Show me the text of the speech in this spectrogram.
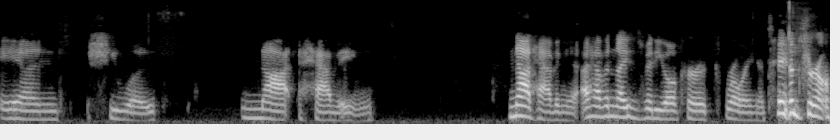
and she was not having not having it. I have a nice video of her throwing a tantrum.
